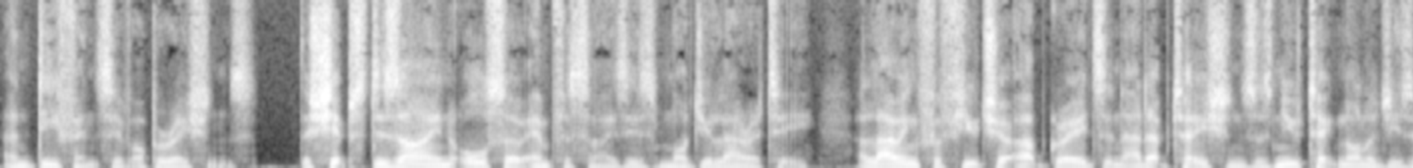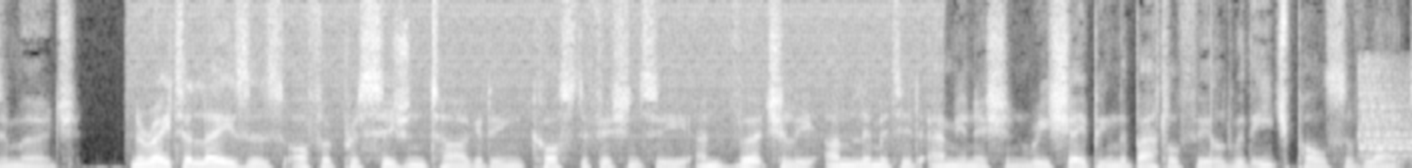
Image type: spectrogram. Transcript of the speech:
and defensive operations. The ship's design also emphasizes modularity, allowing for future upgrades and adaptations as new technologies emerge. Narrator lasers offer precision targeting, cost efficiency, and virtually unlimited ammunition, reshaping the battlefield with each pulse of light.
